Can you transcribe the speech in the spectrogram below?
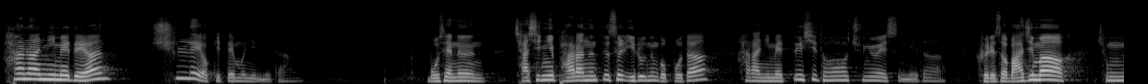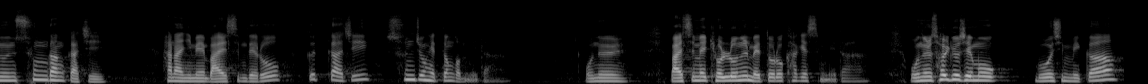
하나님에 대한 신뢰였기 때문입니다. 모세는 자신이 바라는 뜻을 이루는 것보다 하나님의 뜻이 더 중요했습니다. 그래서 마지막 죽는 순간까지 하나님의 말씀대로 끝까지 순종했던 겁니다. 오늘 말씀의 결론을 맺도록 하겠습니다. 오늘 설교 제목 무엇입니까?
